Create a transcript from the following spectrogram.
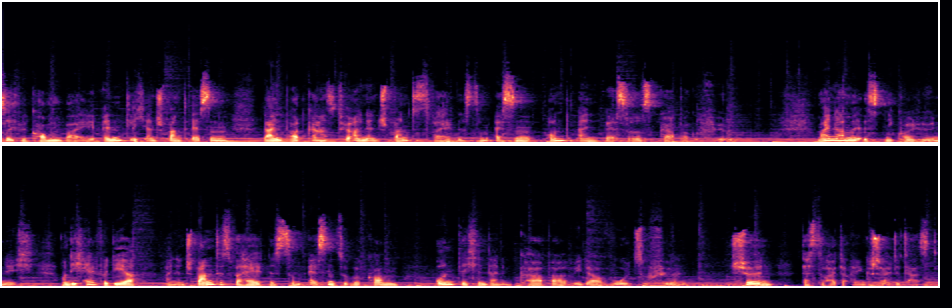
Herzlich willkommen bei Endlich entspannt Essen, dein Podcast für ein entspanntes Verhältnis zum Essen und ein besseres Körpergefühl. Mein Name ist Nicole Hönig und ich helfe dir, ein entspanntes Verhältnis zum Essen zu bekommen und dich in deinem Körper wieder wohlzufühlen. Schön, dass du heute eingeschaltet hast.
